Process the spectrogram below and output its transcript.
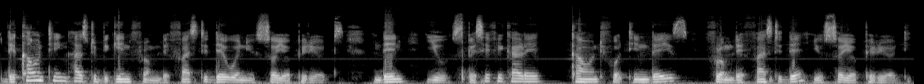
the counting has to begin from the first day when you saw your periods. And then you specifically count 14 days from the first day you saw your period.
